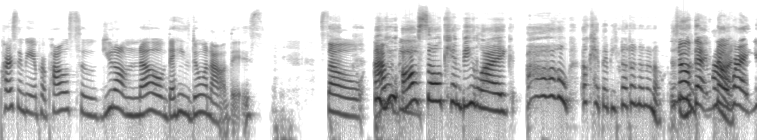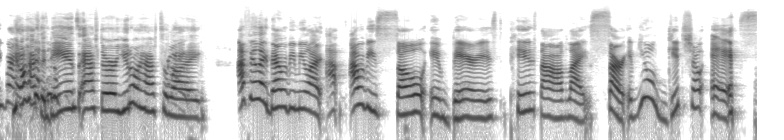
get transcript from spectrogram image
person being proposed to, you don't know that he's doing all this. So But I you be also can be like, oh, okay, baby. No, no, no, no, no. This no that no right. You right. You don't have to dance after. You don't have to Right. like. I feel like that would be me. Like I, I would be so embarrassed, pissed off. Like, sir, if you don't get your ass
